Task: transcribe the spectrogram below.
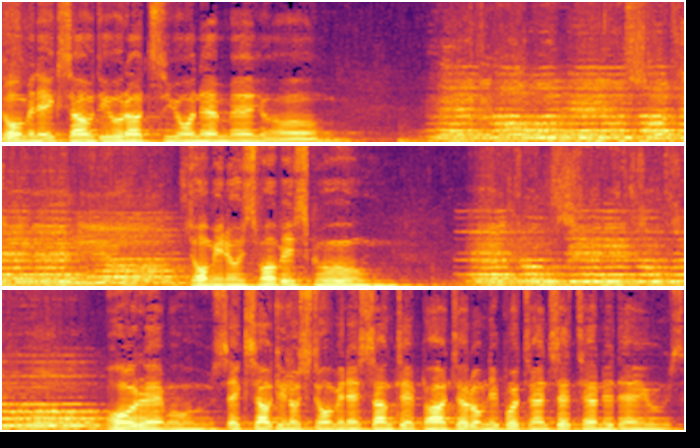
Domine exaudi orationem meam. Dominus vobiscum. Et cum spiritu tuo. Oremus, exaudinus Domine Sancte Pater Omnipotens Eterne Deus,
